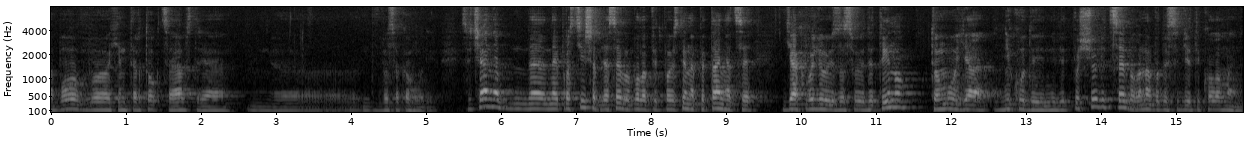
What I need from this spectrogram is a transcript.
або в Хінтерток, це Австрія, е, в Високогор'ї. Звичайно, найпростіше для себе було б відповісти на питання: це я хвилюю за свою дитину, тому я нікуди її не відпущу від себе, вона буде сидіти коло мене.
